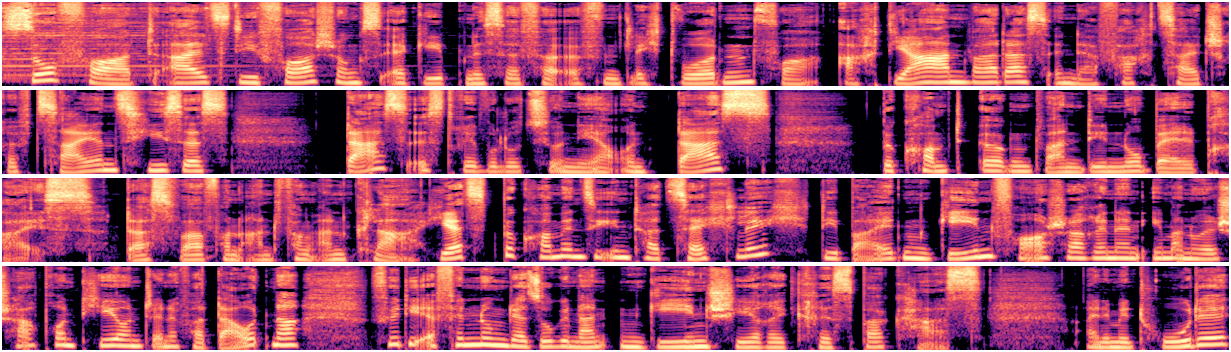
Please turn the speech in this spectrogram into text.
Sofort, als die Forschungsergebnisse veröffentlicht wurden, vor acht Jahren war das, in der Fachzeitschrift Science hieß es, das ist revolutionär und das bekommt irgendwann den Nobelpreis. Das war von Anfang an klar. Jetzt bekommen sie ihn tatsächlich, die beiden Genforscherinnen Emmanuel Charpentier und Jennifer Dautner, für die Erfindung der sogenannten Genschere CRISPR-Cas. Eine Methode,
